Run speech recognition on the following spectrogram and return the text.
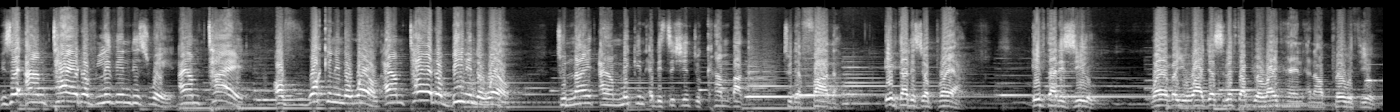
You say, I am tired of living this way. I am tired of walking in the world. I am tired of being in the world. Tonight, I am making a decision to come back to the Father. If that is your prayer, if that is you, wherever you are, just lift up your right hand and I'll pray with you.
